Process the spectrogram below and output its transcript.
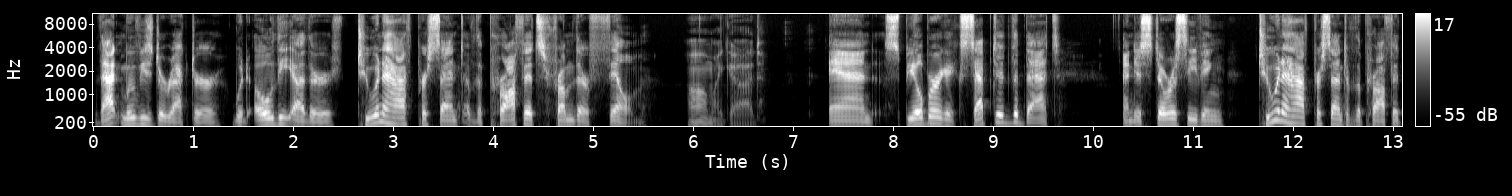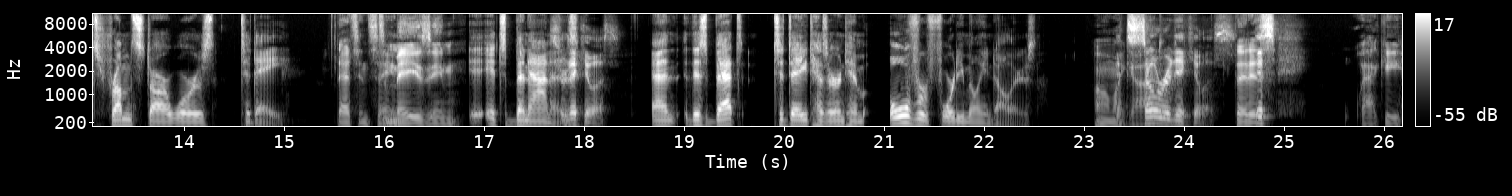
that movie's director would owe the other 2.5% of the profits from their film. Oh my God. And Spielberg accepted the bet and is still receiving 2.5% of the profits from Star Wars today. That's It's insane. amazing. It's bananas. It's ridiculous. And this bet to date has earned him over $40 million. Oh my it's God. so ridiculous. That is It's, wacky.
